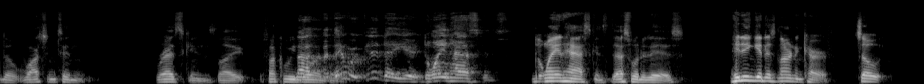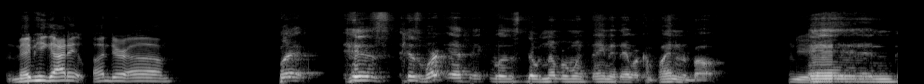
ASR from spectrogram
the Washington Redskins. Like, fuck are we Nah, doing? but they were good that year. Dwayne Haskins. Dwayne Haskins. That's what it is. He didn't get his learning curve. So maybe he got it under um But his his work ethic was the number one thing that they were complaining about. yeah. And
